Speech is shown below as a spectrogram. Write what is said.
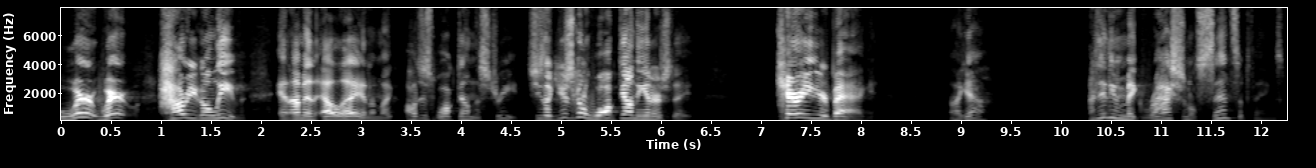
Where, where, how are you going to leave? And I'm in LA and I'm like, I'll just walk down the street. She's like, You're just going to walk down the interstate carrying your bag. I'm like, Yeah. I didn't even make rational sense of things.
